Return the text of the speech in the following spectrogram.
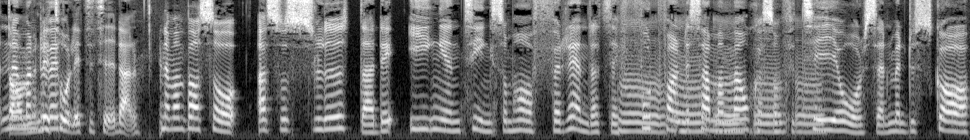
pratar om, du det vet- tog lite tid där. när man bara så, alltså sluta, det är ingenting som har förändrat sig, fortfarande samma människa som för tio år sedan men du ska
